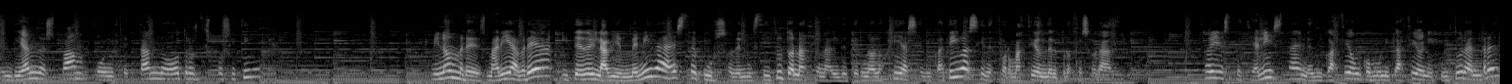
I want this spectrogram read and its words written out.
enviando spam o infectando otros dispositivos? Mi nombre es María Brea y te doy la bienvenida a este curso del Instituto Nacional de Tecnologías Educativas y de Formación del Profesorado. Soy especialista en Educación, Comunicación y Cultura en Red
